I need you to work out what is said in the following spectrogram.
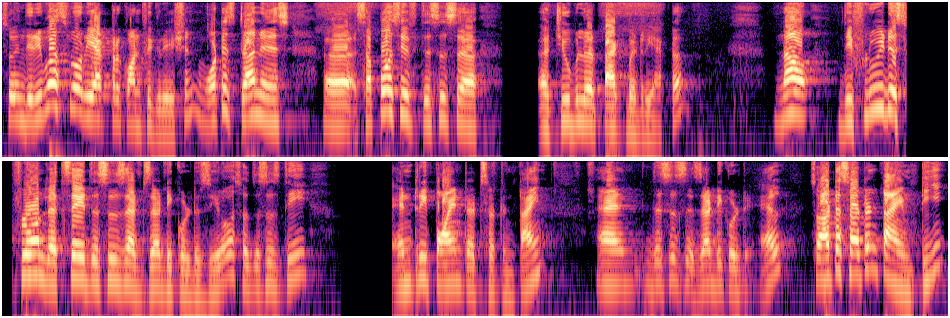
So, in the reverse flow reactor configuration what is done is uh, suppose if this is a, a tubular packed bed reactor. Now, the fluid is flown let us say this is at z equal to 0. So, this is the entry point at certain time and this is z equal to L. So, at a certain time t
